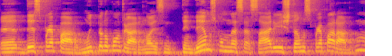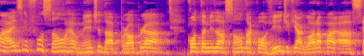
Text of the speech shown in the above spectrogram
é, despreparo. Muito pelo contrário, nós entendemos como necessário e estamos preparados, mas em função realmente da própria contaminação da Covid, que agora se,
